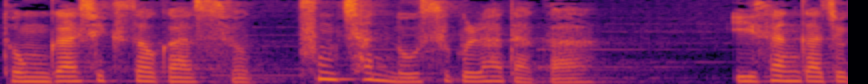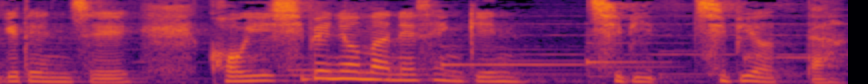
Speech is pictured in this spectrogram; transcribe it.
동가 식서가숙 풍찬 노숙을 하다가 이상 가족이 된 지 거의 10여 년 만에 생긴 집이 집이었다.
